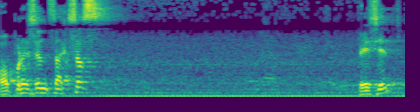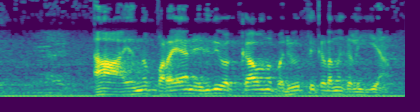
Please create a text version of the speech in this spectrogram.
ഓപ്പറേഷൻ സക്സസ്. പേഷ്യന്റ് ആ എന്ന് പറയാൻ എഴുതി വെക്കാവുന്ന പരുവത്തിൽ കിടന്ന് കളിക്കുകയാണ്.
